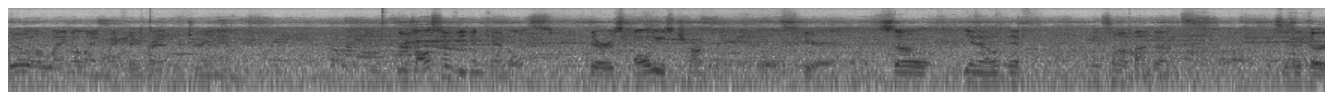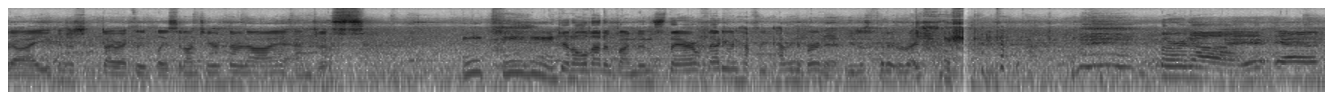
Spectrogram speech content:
Ooh, Ylang Ylang, my favorite, geranium. There's also vegan candles. There's all these chocolate candles here. So, you know, if need some abundance, this is a third eye. You can just directly place it onto your third eye and just get all that abundance there without even have having to burn it. You just put it right third eye and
